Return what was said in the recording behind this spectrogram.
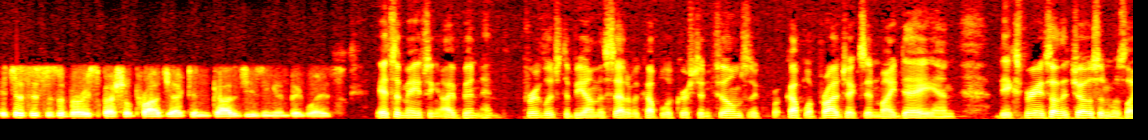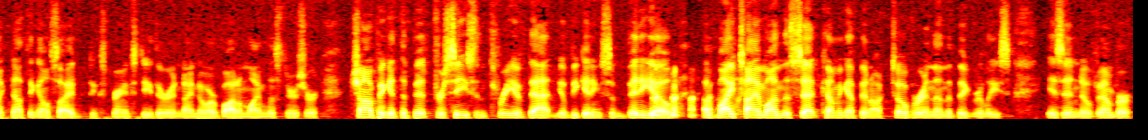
it's just it's just a very special project, and God is using it in big ways. It's amazing. I've been privileged to be on the set of a couple of Christian films and a couple of projects in my day, and the experience on The Chosen was like nothing else I'd experienced either. And I know our bottom line listeners are chomping at the bit for season three of that. You'll be getting some video of my time on the set coming up in October, and then the big release is in November.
